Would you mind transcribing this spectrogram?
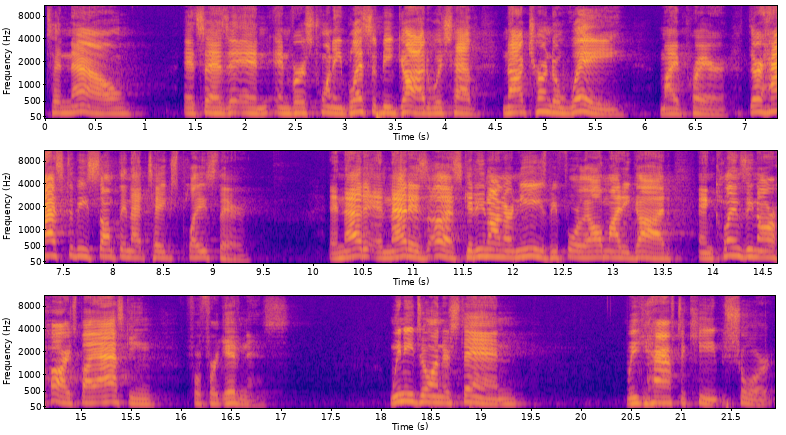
to now, it says in, in verse 20, Blessed be God, which hath not turned away my prayer. There has to be something that takes place there. And that, and that is us getting on our knees before the Almighty God and cleansing our hearts by asking for forgiveness. We need to understand we have to keep short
